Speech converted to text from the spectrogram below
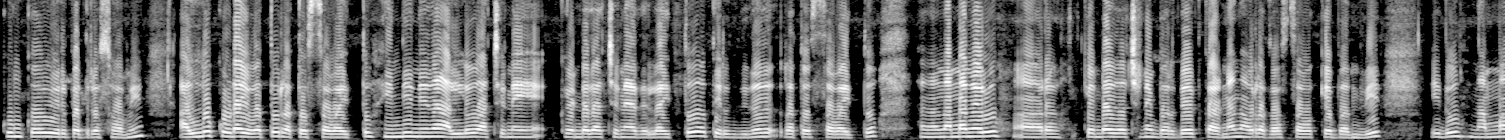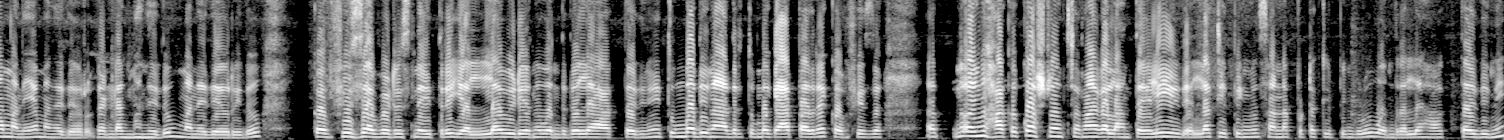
ಕುಂಕೋ ವೀರಭದ್ರ ಸ್ವಾಮಿ. ಅಲ್ಲೂ ಕೂಡ ಇವತ್ತು ರಥೋತ್ಸವ ಇತ್ತು. ಹಿಂದಿನ ದಿನ ಅಲ್ಲೂ ಆಚರಣೆ ಕೆಂಡದ ಆಚರಣೆ ಅದೆಲ್ಲ ಇತ್ತು. ತಿರುಗ ದಿನ ರಥೋತ್ಸವ ಇತ್ತು. ನಮ್ಮ ನಮ್ಮನೆಯವರು ಆ, ರ- ಕೆಂಡದ ಆಚರಣೆ ಬರದೇ ಇದ್ದ ಕಾರಣ ನಾವು ರಥೋತ್ಸವಕ್ಕೆ ಬಂದ್ವಿ. ಇದು ನಮ್ಮ ಮನೆಯ ಮನೆ ದೇವರು ಗಂಡನ ಮನೆಯದು ಮನೆ ದೇವರು ಇದು ಕನ್ಫ್ಯೂಸ್ ಆಗ್ಬೇಡ್ರಿ ಸ್ನೇಹಿತರೆ, ಎಲ್ಲ ವಿಡಿಯೋನು ಒಂದದಲ್ಲೇ ಹಾಕ್ತಾ ಇದ್ದೀನಿ ತುಂಬ ದಿನ ಆದರೆ ತುಂಬ ಗ್ಯಾಪ್ ಆದರೆ ಕನ್ಫ್ಯೂಸ್ ಇನ್ನು ಹಾಕೋಕ್ಕೂ ಅಷ್ಟೊಂದು ಚೆನ್ನಾಗಲ್ಲ ಅಂತ ಹೇಳಿ ಎಲ್ಲ ಕ್ಲಿಪ್ಪಿಂಗು ಸಣ್ಣ ಪುಟ್ಟ ಕ್ಲಿಪ್ಪಿಂಗ್ಗಳು ಒಂದರಲ್ಲೇ ಹಾಕ್ತಾ ಇದ್ದೀನಿ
